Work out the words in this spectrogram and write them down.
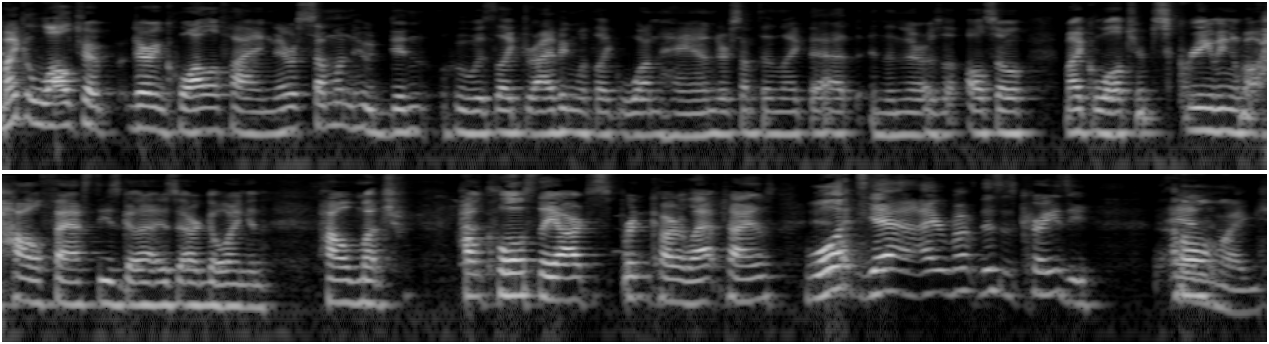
Michael Waltrip during qualifying, there was someone who didn't, who was like driving with like one hand or something like that, and then there was also Michael Waltrip screaming about how fast these guys are going and how much, how close they are to sprint car lap times. What? Yeah, I remember. This is crazy. oh my! g-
